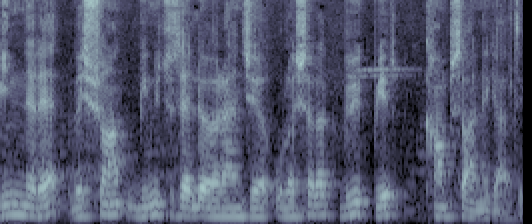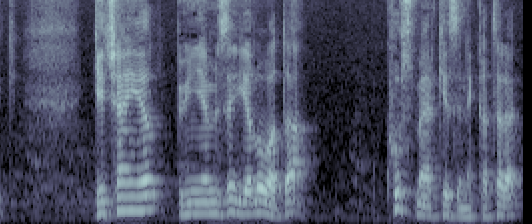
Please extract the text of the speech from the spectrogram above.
1000'lere ve şu an 1350 öğrenciye ulaşarak büyük bir kampüs haline geldik. Geçen yıl bünyemize Yalova'da kurs merkezini katarak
